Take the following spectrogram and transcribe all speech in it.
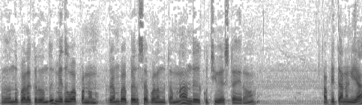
அது வந்து பிளக்குறது வந்து மெதுவா பண்ணணும். ரொம்ப பெருசா பிளந்துட்டோம்னா அந்த குச்சி வேஸ்ட் ஆயிரும். அப்படித்தானங்கய்யா?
